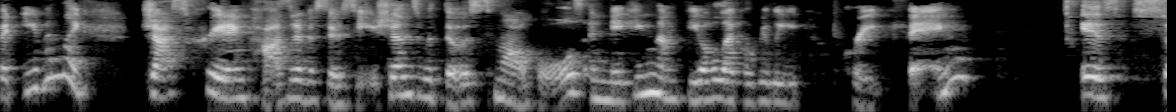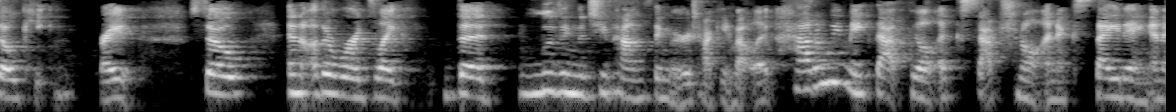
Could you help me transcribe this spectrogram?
but even like just creating positive associations with those small goals and making them feel like a really great thing is so key, right? So, in other words, like the losing the two pounds thing we were talking about, like how do we make that feel exceptional and exciting and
